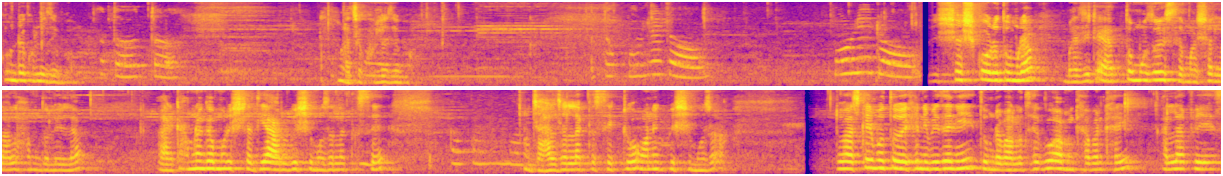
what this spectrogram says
কোনটা খুলে দেব? আচ্ছা খুলে দেব। বিশ্বাস করো তোমরা ভাজিটা এত মজা হয়েছে মাসাল্লাহ আলহামদুলিল্লাহ। আর কামরাঙ্গা মরিচটা দিয়ে আরও বেশি মজা লাগতেছে। ঝাল ঝাল লাগতেছে, একটু অনেক বেশি মজা। তো আজকের মতো এখানে বিদায় নিই, তোমরা ভালো থেকো, আমি খাবার খাই। আল্লাহ হাফেজ।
